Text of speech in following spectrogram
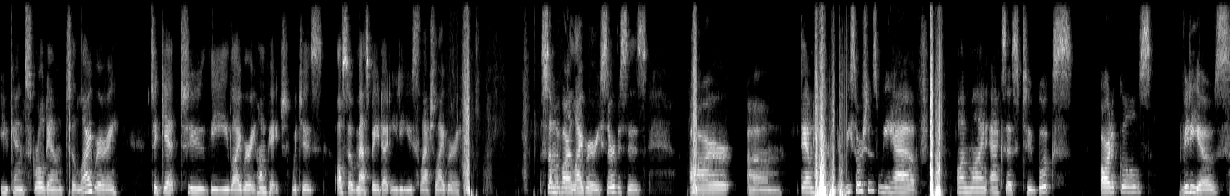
You can scroll down to library to get to the library homepage, which is also massbay.edu slash library. Some of our library services are um, down here under resources. We have online access to books, articles, videos,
